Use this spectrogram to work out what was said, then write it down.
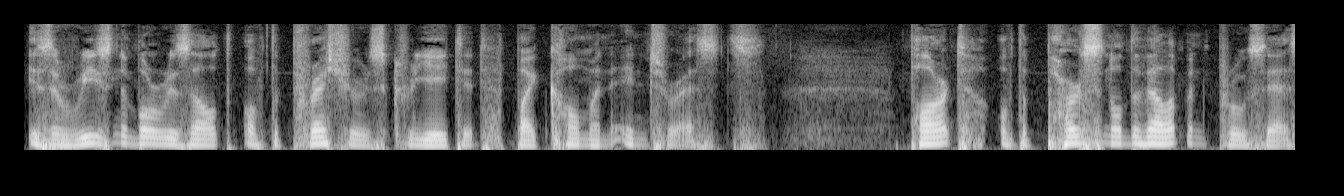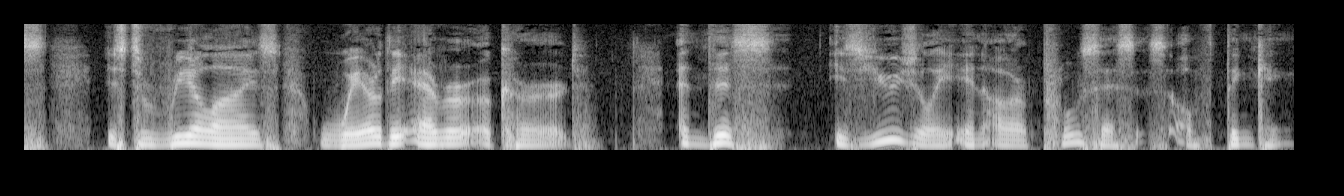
is a reasonable result of the pressures created by common interests. Part of the personal development process is to realize where the error occurred, and this is usually in our processes of thinking.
